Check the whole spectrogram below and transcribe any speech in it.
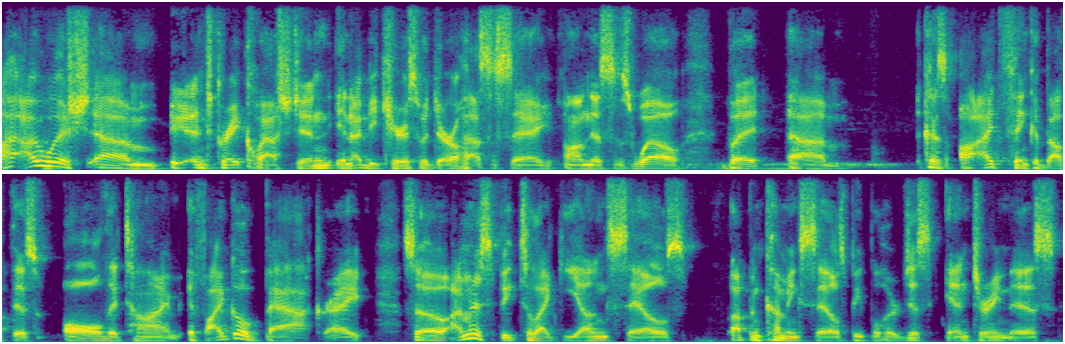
I, I wish um, it's a great question, and I'd be curious what Darrell has to say on this as well. But um, because I think about this all the time. If I go back, right? So I'm going to speak to like young sales, up and coming salespeople who are just entering this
